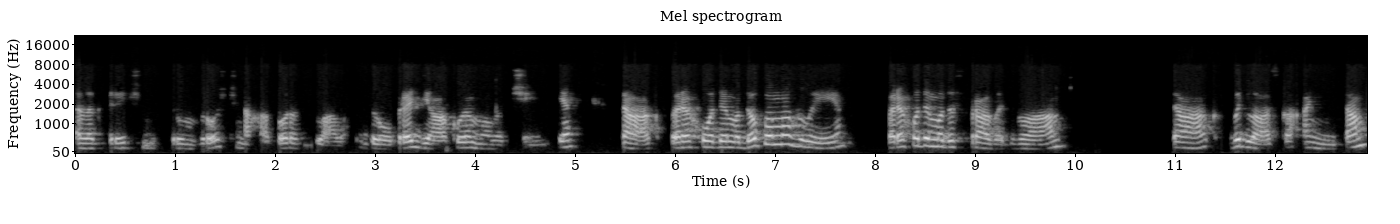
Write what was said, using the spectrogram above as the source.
електричний струм в розчинах або розплавах. Добре, дякую, молодчинки. Так, переходимо, допомогли. Переходимо до справи 2. Так, будь ласка, Аніта.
